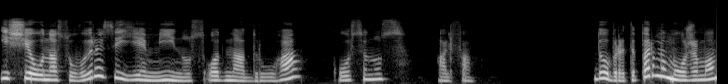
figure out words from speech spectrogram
І ще у нас у виразі є мінус 1 друга косинус альфа. Добре, тепер ми можемо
